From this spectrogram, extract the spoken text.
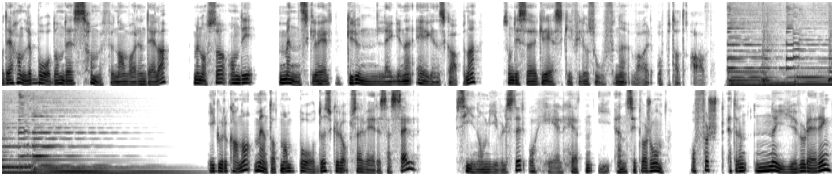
Og det handler både om det samfunnet han var en del av, men også om de menneskelige og helt grunnleggende egenskapene som disse greske filosofene var opptatt av. Igor Kano mente at man både skulle observere seg selv, sine omgivelser og helheten i en situasjon, og først etter en nøye vurdering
